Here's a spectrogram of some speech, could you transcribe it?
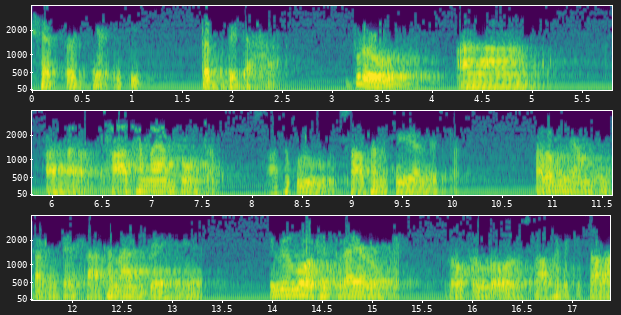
క్షేత్రజ్ఞ ఇది తద్విద. ఇప్పుడు సాధన అంటూ ఉంటారు. సాధకులు సాధన చేయాలి అంటారు. చాలామంది ఏమనుకుంటారంటే సాధన అంటే ఇవేవో అభిప్రాయాలు ఉంటాయి. లోకంలో సాధనకి చాలా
